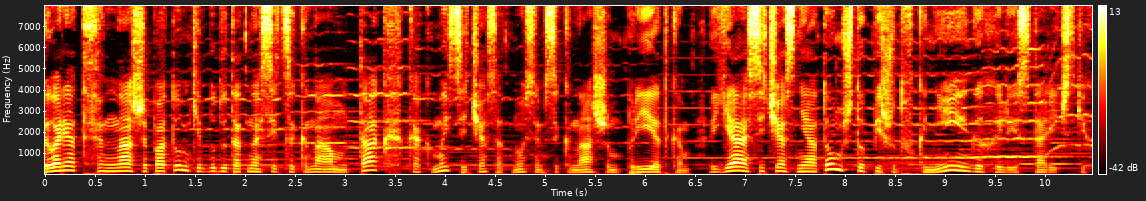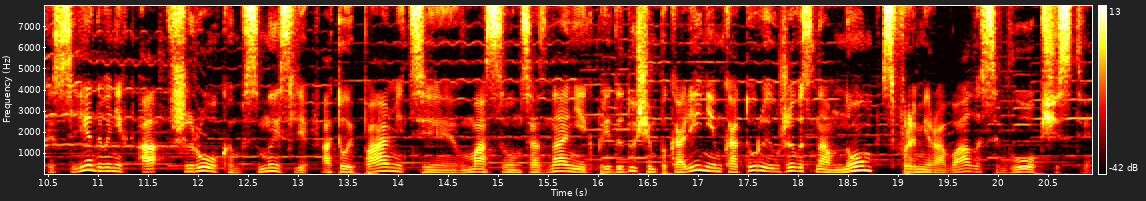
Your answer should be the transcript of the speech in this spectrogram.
Говорят, наши потомки будут относиться к нам так, как мы сейчас относимся к нашим предкам. Я сейчас не о том, что пишут в книгах или исторических исследованиях, а в широком смысле о той памяти в массовом сознании к предыдущим поколениям, которая уже в основном сформировалась в обществе.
